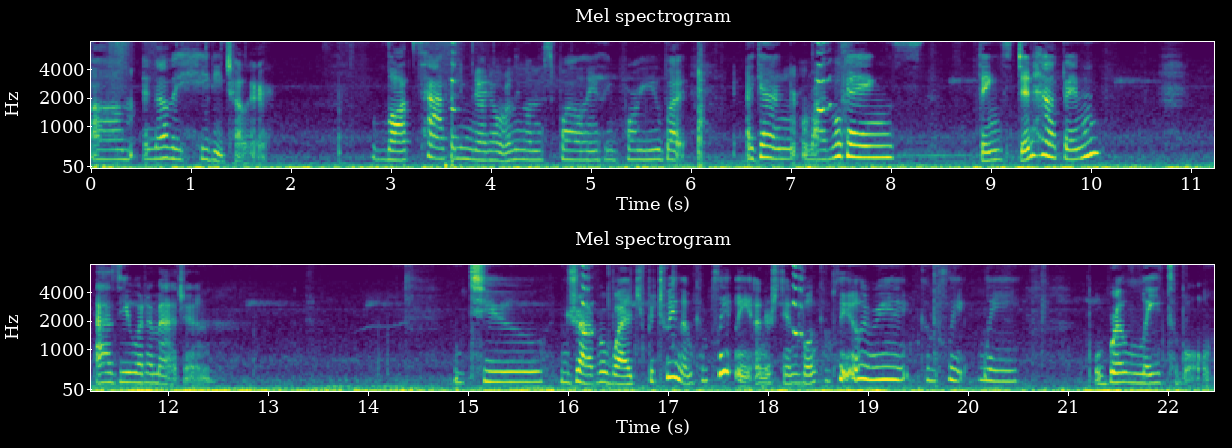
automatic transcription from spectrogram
um, and now they hate each other. Lots happening. I don't really want to spoil anything for you, but again, rival gangs, things did happen, as you would imagine, to drive a wedge between them. Completely understandable and completely, completely relatable.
